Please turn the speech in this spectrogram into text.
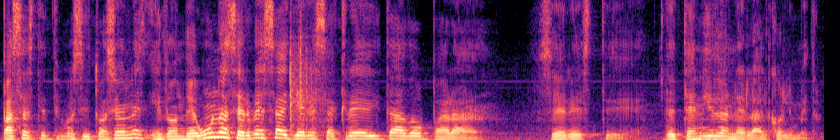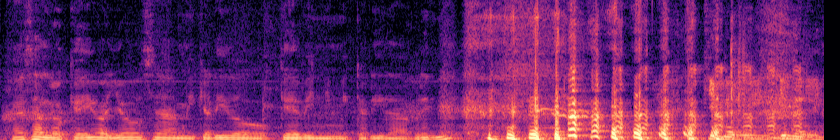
pasa este tipo de situaciones y donde una cerveza ya eres acreditado para ser este detenido en el alcoholímetro. Es a lo que iba yo, o sea, mi querido Kevin y mi querida Britney, Kimberly, Kimberly.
